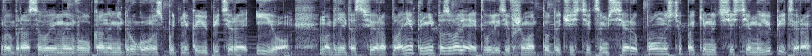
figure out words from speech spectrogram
выбрасываемой вулканами другого спутника Юпитера Ио. Магнитосфера планеты не позволяет вылетевшим оттуда частицам серы полностью покинуть систему Юпитера,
